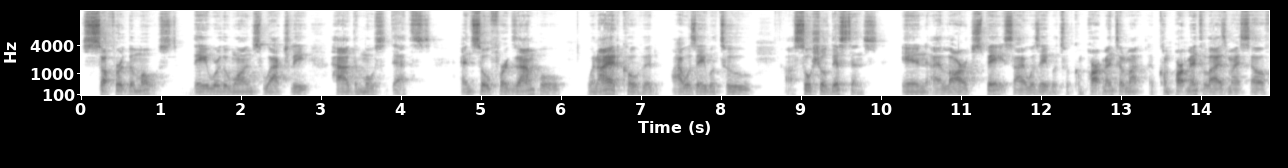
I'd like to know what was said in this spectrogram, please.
suffered the most. They were the ones who actually had the most deaths. And so, for example, when I had COVID, I was able to uh, social distance in a large space. I was able to compartmentalize, compartmentalize myself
